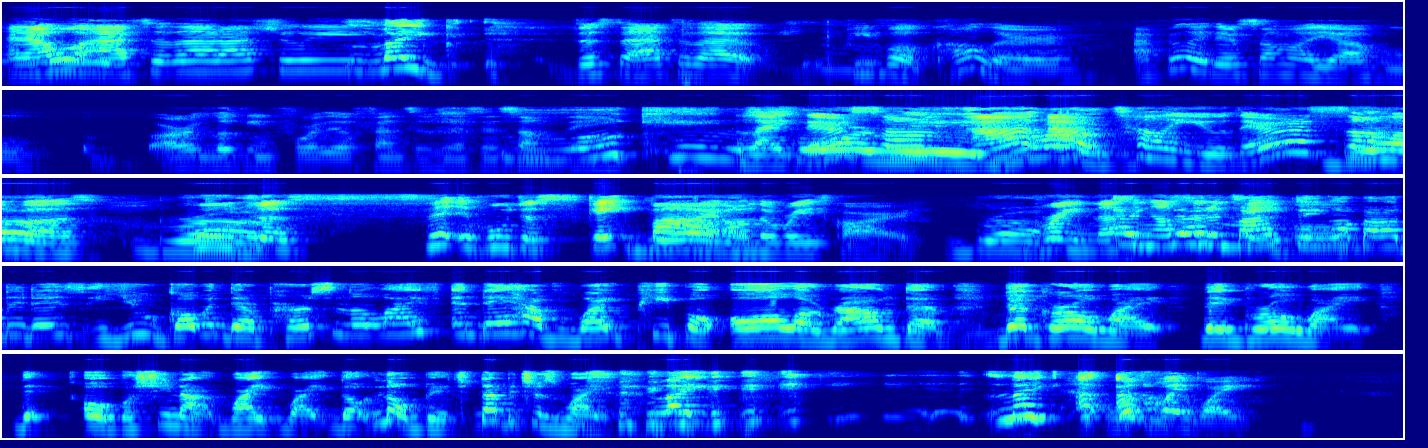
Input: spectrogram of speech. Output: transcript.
And I will add to that, actually, like just to add to that, people of color, I feel like there's some of y'all who are looking for the offensiveness in something. looking like for there's some it, I, I'm telling you, there are some Bruh. of us Bruh. who just sit who just skate by Bruh. on the race card. Bruh. Bring nothing and else to then the my table. thing about it is you go in their personal life and they have white people all around them. Mm-hmm. They're girl white, they bro white. They, oh, but she not white white. No, no, bitch, that bitch is white. Like, like I, I, What's white white?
